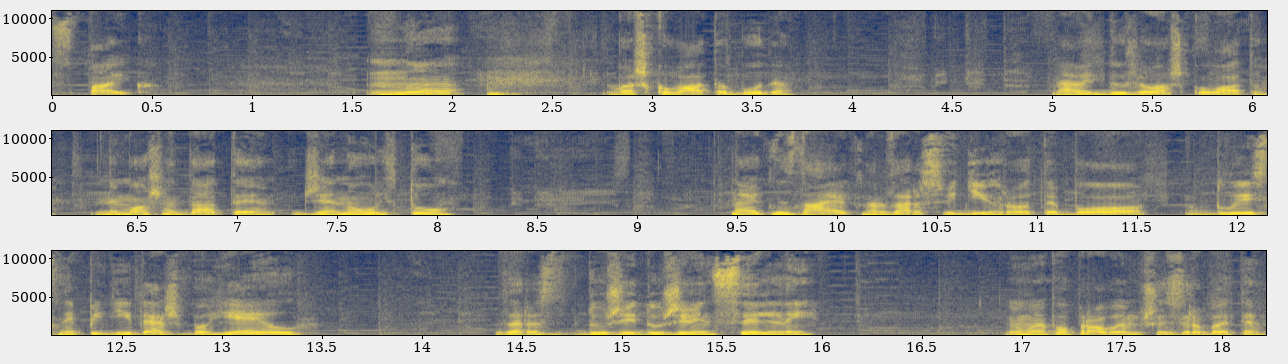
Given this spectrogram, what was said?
Спайк. Ну, важкувато буде. Навіть дуже важкувато. Не можна дати джину ульту. Навіть не знаю, як нам зараз відігрувати, бо близь не підійдеш, бо Гейл. Зараз дуже і дуже він сильний. Ну, ми попробуємо щось зробити.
